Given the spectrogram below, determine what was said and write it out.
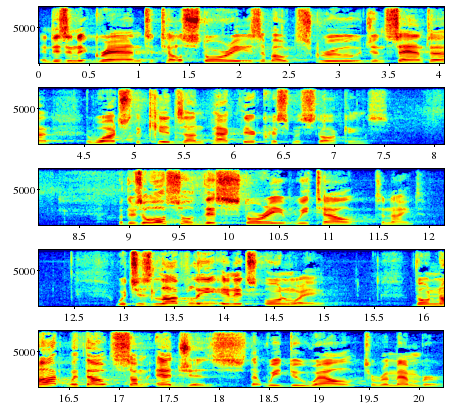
And isn't it grand to tell stories about Scrooge and Santa and watch the kids unpack their Christmas stockings? But there's also this story we tell tonight which is lovely in its own way, though not without some edges that we do well to remember.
